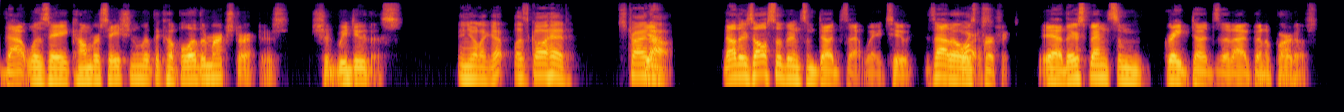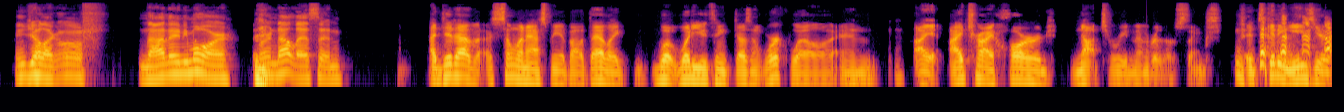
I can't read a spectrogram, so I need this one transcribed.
that was a conversation with a couple other merch directors. Should we do this? And you're like, yep, let's go ahead. Let's try it yeah. out. Now there's also been some duds that way too. It's not of always course. perfect. Yeah, there's been some great duds that I've been a part of. And you're like, oh, not anymore. Learn that lesson. I did have uh, someone ask me about that. Like, what what do you think doesn't work well? And I I try hard not to remember those things. It's getting easier.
